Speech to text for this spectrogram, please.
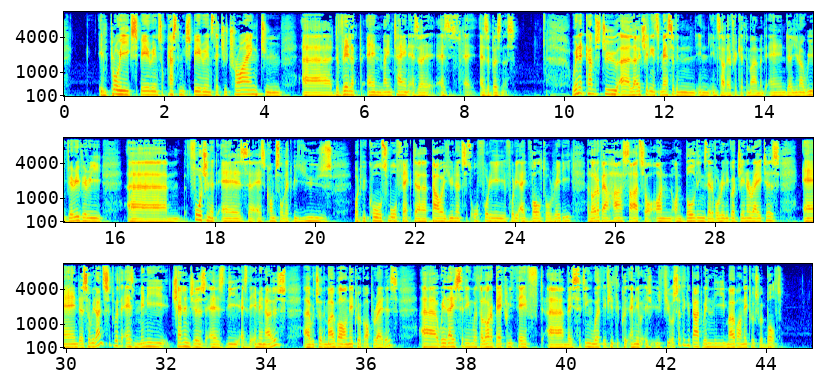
employee experience or customer experience that you're trying to uh, develop and maintain as a as as a business? When it comes to uh, load shedding, it's massive in, in, in South Africa at the moment, and uh, you know we're very very um, fortunate as uh, as Comsol that we use what we call small factor power units. It's all 40, 48 volt already. A lot of our house sites are on, on buildings that have already got generators. And uh, so we don't sit with as many challenges as the, as the MNOs, uh, which are the mobile network operators. Uh, where they're sitting with a lot of battery theft. Um, they're sitting with, if you th- and if, if you also think about when the mobile networks were built,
